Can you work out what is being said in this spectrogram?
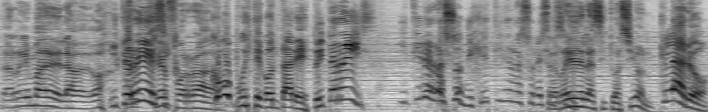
Te reís más de la. Y te. Qué forrada. ¿Cómo pudiste contar esto? Y te reís. Y tiene razón, dije, tiene razón. Es Te reís de la situación. Claro.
